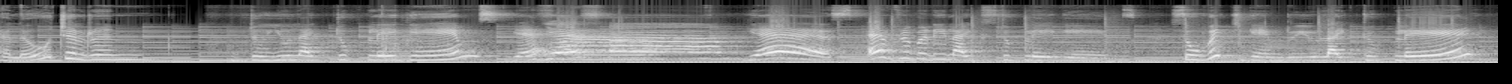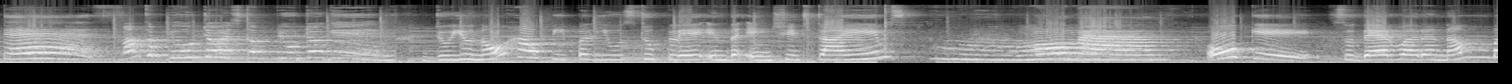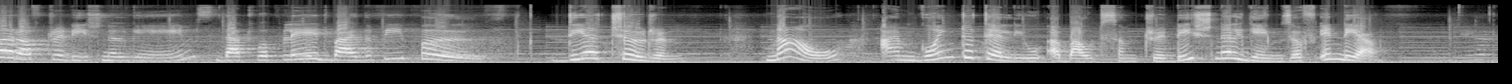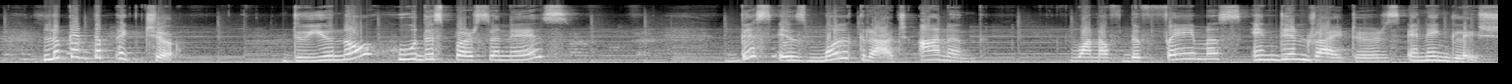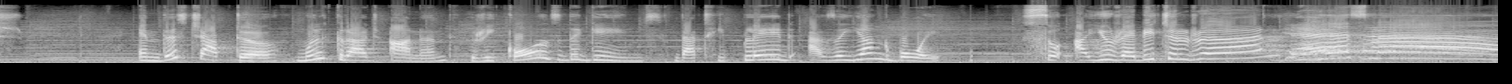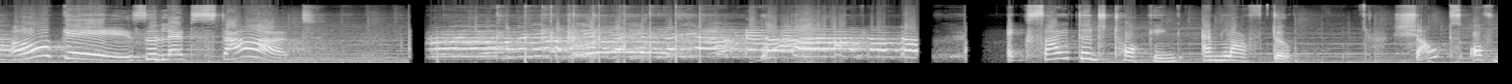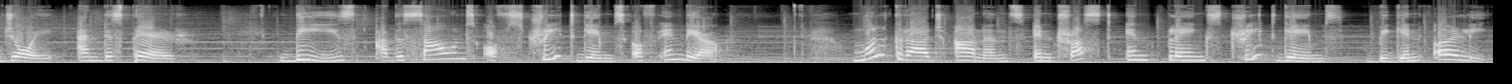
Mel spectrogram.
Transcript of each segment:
Hello, children. Do you like to play games? Yes, yes ma'am. Yes, everybody likes to play games. So, which game do you like to play? Yes. Ma'am, computer is computer game. Do you know how people used to play in the ancient times? Hmm. No, ma'am. Okay, so there were a number of traditional games that were played by the people. Dear children, now I am going to tell you about some traditional games of India. Look at the picture. Do you know who this person is? This is Mulk Raj Anand, one of the famous Indian writers in English. In this chapter, Mulk Raj Anand recalls the games that he played as a young boy. So, are you ready, children? Yes, ma'am. Okay, so let's start. Excited talking and laughter, shouts of joy and despair. These are the sounds of street games of India. Mulk Raj Anand's interest in playing street games began early.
